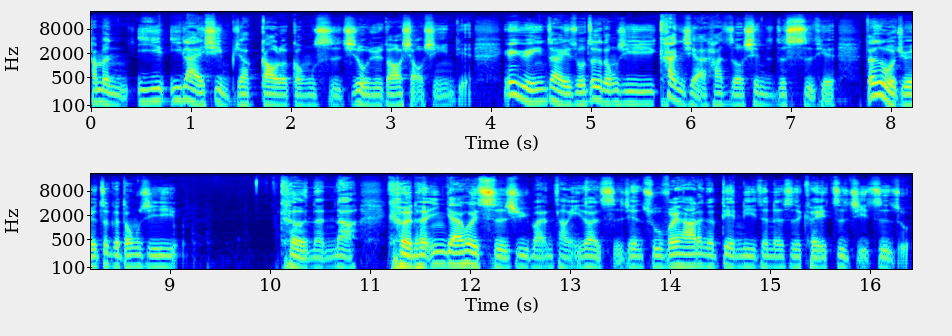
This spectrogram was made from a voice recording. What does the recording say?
他们依依赖性比较高的公司，其实我觉得都要小心一点，因为原因在于说，这个东西看起来它只有限制这四天，但是我觉得这个东西可能呐、可能应该会持续蛮长一段时间，除非它那个电力真的是可以自给自足，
